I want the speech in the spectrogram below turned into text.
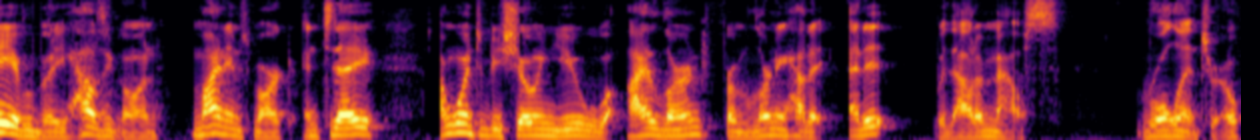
Hey everybody, how's it going? My name's Mark, and today I'm going to be showing you what I learned from learning how to edit without a mouse. Roll intro.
